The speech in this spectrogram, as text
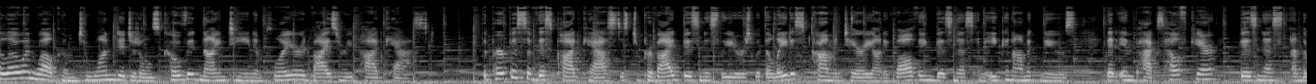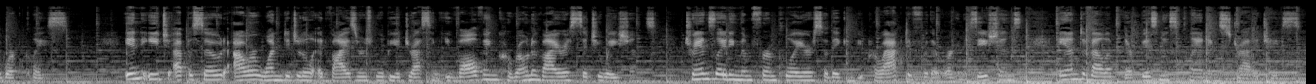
Hello and welcome to One Digital's COVID 19 Employer Advisory Podcast. The purpose of this podcast is to provide business leaders with the latest commentary on evolving business and economic news that impacts healthcare, business, and the workplace. In each episode, our One Digital advisors will be addressing evolving coronavirus situations, translating them for employers so they can be proactive for their organizations and develop their business planning strategies.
